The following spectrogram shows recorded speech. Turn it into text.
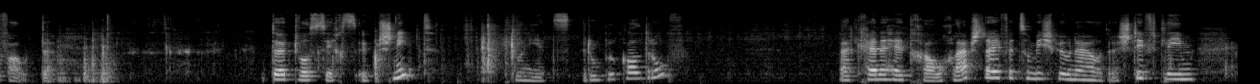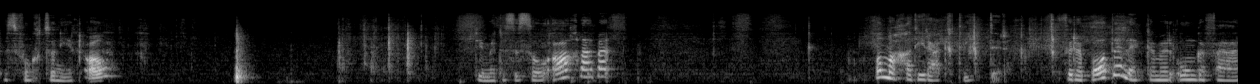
falten. Dort, wo es sich überschneidet, tue ich jetzt Rubelkohl drauf. Wer kennen hat, kann auch Klebstreifen zum Beispiel nehmen oder ein Stiftleim. Das funktioniert auch. Tun wir das so ankleben und machen direkt weiter. Für den Boden legen wir ungefähr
